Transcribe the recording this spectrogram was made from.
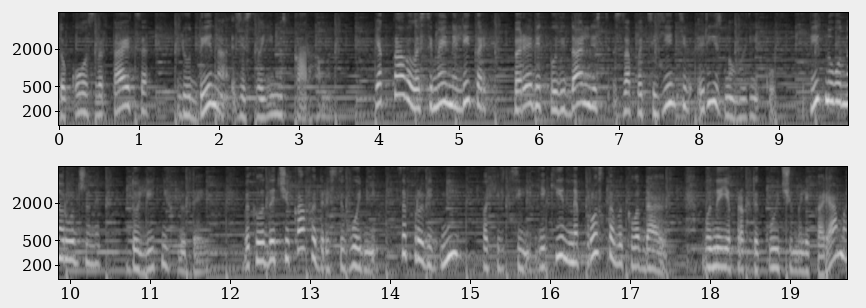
до кого звертається людина зі своїми скаргами. Як правило, сімейний лікар бере відповідальність за пацієнтів різного віку, від новонароджених до літніх людей. Викладачі кафедри сьогодні це провідні фахівці, які не просто викладають, вони є практикуючими лікарями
